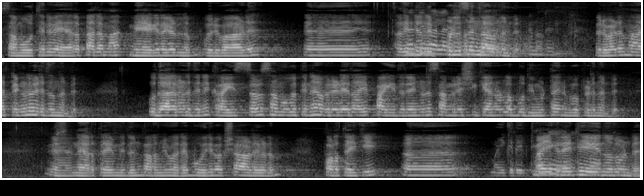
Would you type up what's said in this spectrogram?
സമൂഹത്തിന് വേറെ പല മേഖലകളിലും ഒരുപാട് അതിന്റെ റിപ്പിൾസ് ഉണ്ടാവുന്നുണ്ട്. ഒരുപാട് മാറ്റങ്ങൾ വരുത്തുന്നുണ്ട് ഉദാഹരണത്തിന് ക്രൈസ്തവ സമൂഹത്തിന് അവരുടേതായ പൈതൃകങ്ങൾ സംരക്ഷിക്കാനുള്ള ബുദ്ധിമുട്ട് അനുഭവപ്പെടുന്നുണ്ട്. നേരത്തെ മിഥുൻ പറഞ്ഞ പോലെ ഭൂരിപക്ഷ ആളുകളും പുറത്തേക്ക് മൈഗ്രേറ്റ് മൈഗ്രേറ്റ് ചെയ്യുന്നതുകൊണ്ട്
